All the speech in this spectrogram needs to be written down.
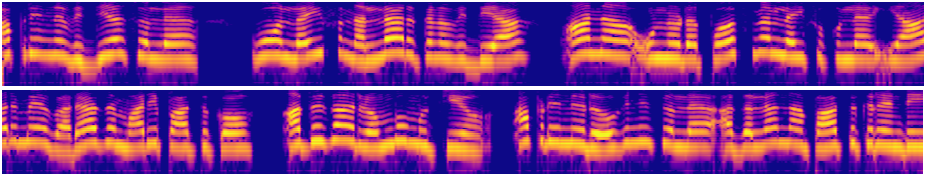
அப்படின்னு வித்யா சொல்ல உன் லைஃப் நல்லா இருக்கணும் வித்யா. ஆனா உன்னோட பர்சனல் லைஃபுக்குள்ள யாருமே வராத மாதிரி பாத்துக்கோ. அதுதான் ரொம்ப முக்கியம். அப்படின்னு ரோகிணி சொல்ல அதெல்லாம் நான் பாத்துக்கிறேன்டி.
